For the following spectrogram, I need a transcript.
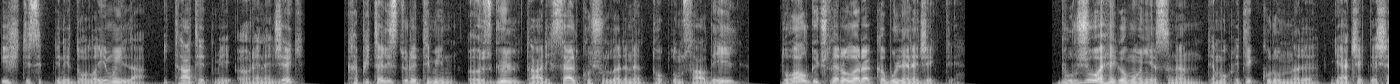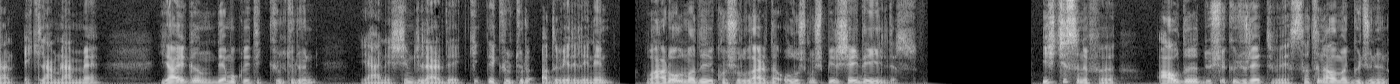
iş disiplini dolayımıyla itaat etmeyi öğrenecek, kapitalist üretimin özgül tarihsel koşullarını toplumsal değil, doğal güçler olarak kabullenecekti. Burjuva hegemonyasının demokratik kurumları gerçekleşen eklemlenme, yaygın demokratik kültürün, yani şimdilerde kitle kültürü adı verilenin, var olmadığı koşullarda oluşmuş bir şey değildir. İşçi sınıfı, aldığı düşük ücret ve satın alma gücünün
